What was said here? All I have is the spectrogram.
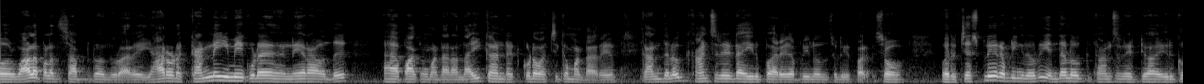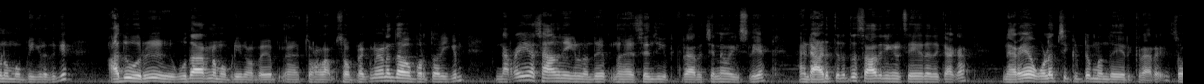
ஒரு வாழைப்பழத்தை சாப்பிட்டுட்டு வந்துடுவார் யாரோட கண்ணையுமே கூட நேராக வந்து பார்க்க மாட்டார். அந்த ஐ கான்டாக்ட் கூட வச்சுக்க மாட்டார். அந்தளவுக்கு கான்சன்ட்ரேட்டாக இருப்பார் அப்படின்னு வந்து சொல்லியிருப்பார். ஸோ ஒரு செஸ் பிளேயர் அப்படிங்கிறவர் எந்த அளவுக்கு கான்சன்ட்ரேட்டிவாக இருக்கணும் அப்படிங்கிறதுக்கு அது ஒரு உதாரணம் அப்படின்னு வந்து சொல்லலாம். ஸோ பிரக்னானந்தாவை பொறுத்த வரைக்கும் நிறைய சாதனைகள் வந்து செஞ்சுக்கிட்டு இருக்கிறாரு சின்ன வயசுலேயே. அண்ட் அடுத்தடுத்த சாதனைகள் செய்கிறதுக்காக நிறைய உழைச்சிக்கிட்டும் வந்து இருக்கிறாரு. ஸோ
